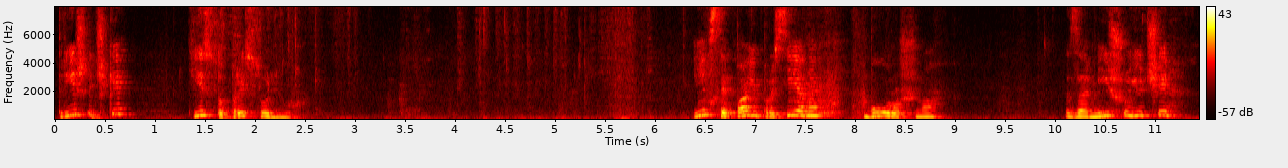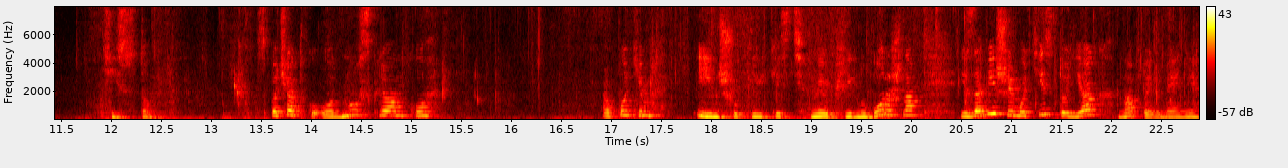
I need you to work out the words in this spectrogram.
трішечки тісто присолю. І всипаю просіяне борошно, замішуючи тісто. Спочатку одну склянку, а потім іншу кількість необхідну борошна. І замішуємо тісто як на пельмені.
